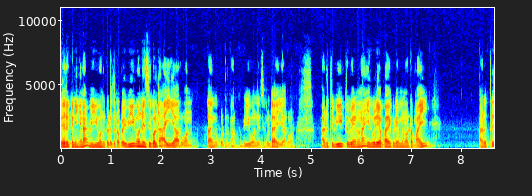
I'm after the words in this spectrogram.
பெருக்குனீங்கன்னா வி ஒன் கிடச்சிடும் அப்போ V one is to IR one தான் இங்கே போட்டிருக்காங்க. V one is to IR one அடுத்து வி டூ வேணும்னா இது வழியாக பாயக்கூடிய மின்னோட்டம் ஐ அடுத்து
